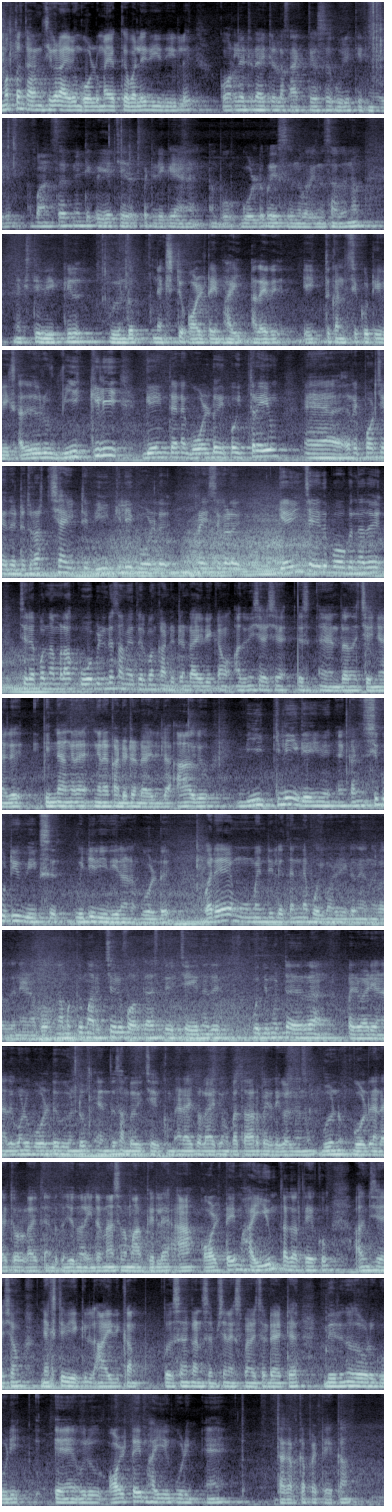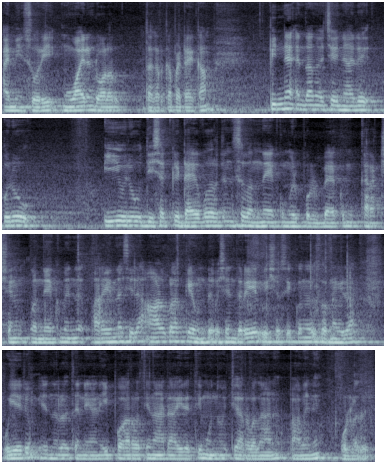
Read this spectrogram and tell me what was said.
മൊത്തം കറൻസികളായാലും ഗോൾഡുമായൊക്കെ വലിയ രീതിയിൽ കോറിലേറ്റഡ് ആയിട്ടുള്ള ഫാക്ടേഴ്സ് കൂടി തിരിഞ്ഞു വരും. അപ്പോൾ അൺസർട്ടനിറ്റി ക്രിയേറ്റ് ചെയ്യപ്പെട്ടിരിക്കുകയാണ് അപ്പോൾ ഗോൾഡ് പ്രൈസ് എന്ന് പറയുന്ന സാധനം നെക്സ്റ്റ് വീക്കിൽ വീണ്ടും നെക്സ്റ്റ് ഓൾ ടൈം ഹൈ അതായത് എയ്ത്ത് കൺസിക്യൂട്ടീവ് വീക്സ് അതായത് ഒരു വീക്കിലി ഗെയിൻ തന്നെ. ഗോൾഡ് ഇപ്പോൾ ഇത്രയും റിപ്പോർട്ട് ചെയ്തിട്ട് തുടർച്ചയായിട്ട് വീക്കിലി ഗോൾഡ് പ്രൈസുകൾ ഗെയിൻ ചെയ്തു പോകുന്നത് ചിലപ്പോൾ നമ്മൾ ആ കോവിഡിന്റെ സമയത്ത് ചിലപ്പം കണ്ടിട്ടുണ്ടായിരിക്കാം. അതിനുശേഷം എന്താണെന്ന് വെച്ച് കഴിഞ്ഞാൽ പിന്നെ അങ്ങനെ ഇങ്ങനെ കണ്ടിട്ടുണ്ടായിരുന്നില്ല. ആ ഒരു വീക്കിലി ഗെയിൻ കൺസിക്യൂട്ടീവ് വീക്സ് വലിയ രീതിയിലാണ് ഗോൾഡ് ഒരേ മൂമെന്റിൽ തന്നെ പോയിക്കൊണ്ടിരിക്കുന്നത് എന്നുള്ളത് തന്നെയാണ്. അപ്പോൾ നമുക്ക് മറിച്ചൊരു ഫോർകാസ്റ്റ് ചെയ്യുന്നത് ബുദ്ധിമുട്ടേറാണ് പരിപാടിയാണ്. അതുകൊണ്ട് ഗോൾഡ് വീണ്ടും എന്ത് സംഭവിച്ചേക്കും? രണ്ടായിരത്തി തൊള്ളായിരത്തി മുപ്പത്തി ആറ് പരിധികളിൽ നിന്നും വീണ്ടും ഗോൾഡ് രണ്ടായിരത്തി തൊള്ളായിരത്തി അൻപത്തഞ്ച് എന്ന് പറയുന്ന ഇന്റർനാഷണൽ മാർക്കറ്റിലെ ആ ഓൾ ടൈം ഹൈയും തകർത്തേക്കും. അതിനുശേഷം നെക്സ്റ്റ് വീക്കിൽ ആയിരിക്കാം പേഴ്സണൽ കൺസംഷൻ എക്സ്പെൻഡിച്ചർ ഡാറ്റ വരുന്നതോടുകൂടി ഒരു ഓൾ ടൈം ഹൈയും കൂടി തകർക്കപ്പെട്ടേക്കാം. ഐ മീൻ സോറി മൂവായിരം ഡോളർ തകർക്കപ്പെട്ടേക്കാം. പിന്നെ എന്താണെന്ന് വെച്ച് കഴിഞ്ഞാൽ ഒരു ഈ ഒരു ദിശക്ക് ഡൈവേർജൻസ് വന്നേക്കും ഒരു പുൾ ബാക്കും കറക്ഷനും വന്നേക്കും എന്ന് പറയുന്ന ചില ആളുകളൊക്കെ ഉണ്ട്. പക്ഷെ എന്തറേ വിശ്വസിക്കുന്നത് സ്വർണവില ഉയരും എന്നുള്ളത് തന്നെയാണ്. ഇപ്പോൾ അറുപത്തി നാലായിരത്തി മുന്നൂറ്റി അറുപതാണ് പവന് ഉള്ളത്.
